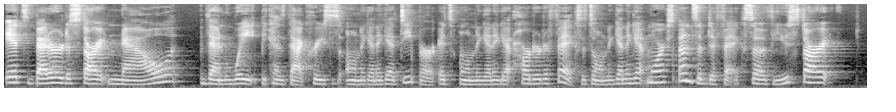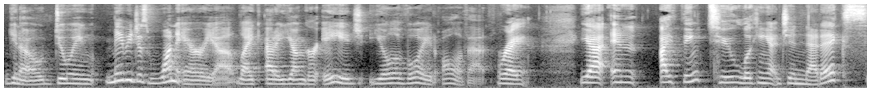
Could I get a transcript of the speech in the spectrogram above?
It's better to start now than wait because that crease is only going to get deeper. It's only going to get harder to fix. It's only going to get more expensive to fix. So if you start, you know, doing maybe just one area, like at a younger age, you'll avoid all of that. Right. Yeah. And I think too, looking at genetics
